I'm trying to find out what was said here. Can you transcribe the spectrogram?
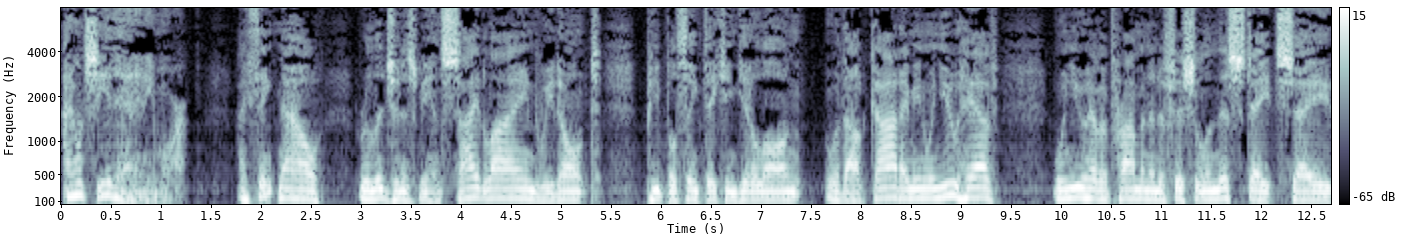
I don't see that anymore. I think now religion is being sidelined. We don't, people think they can get along without God. I mean, when you have, when you have a prominent official in this state say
